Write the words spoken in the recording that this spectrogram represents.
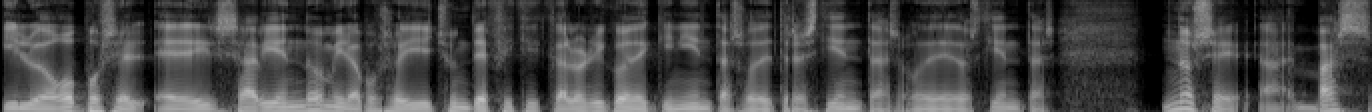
Y luego, pues el, ir sabiendo, mira, pues hoy he hecho un déficit calórico de 500 o de 300 o de 200. No sé, ah, vas,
